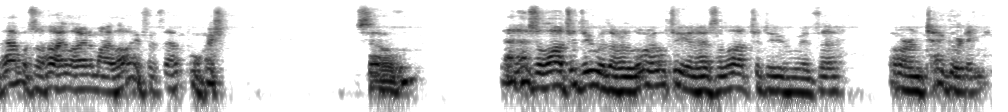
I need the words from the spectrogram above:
that was a highlight of my life at that point. So that has a lot to do with our loyalty. It has a lot to do with uh, our integrity.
